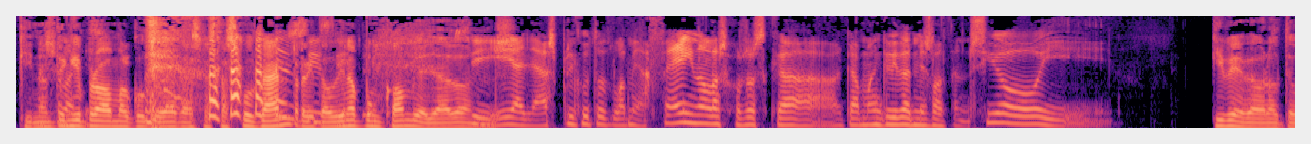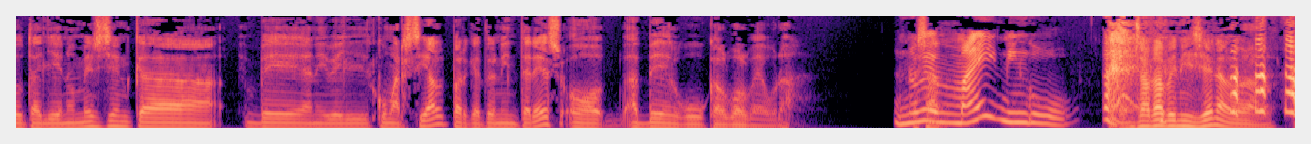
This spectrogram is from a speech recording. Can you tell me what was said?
Qui no en tingui mateix. prou amb el culturetes que està escoltant, Sí, sí. ritaudina.com i allà, doncs... Sí, allà explico tota la meva feina, les coses que, que m'han cridat més l'atenció i... Qui ve a veure el teu taller? Només gent que ve a nivell comercial perquè té un interès o et ve algú que el vol veure? No ve mai ningú. Doncs ha de venir gent a veure'l.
